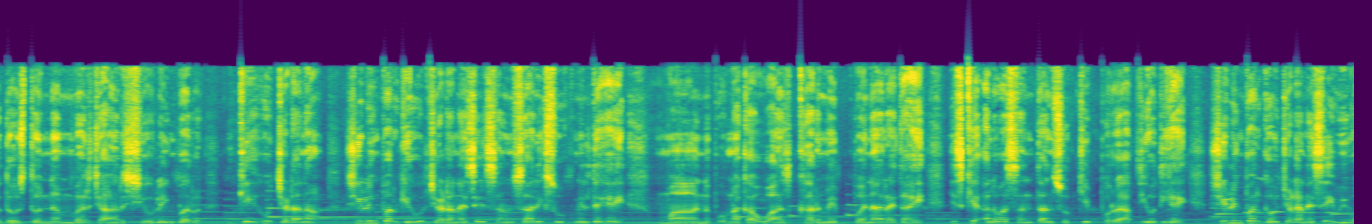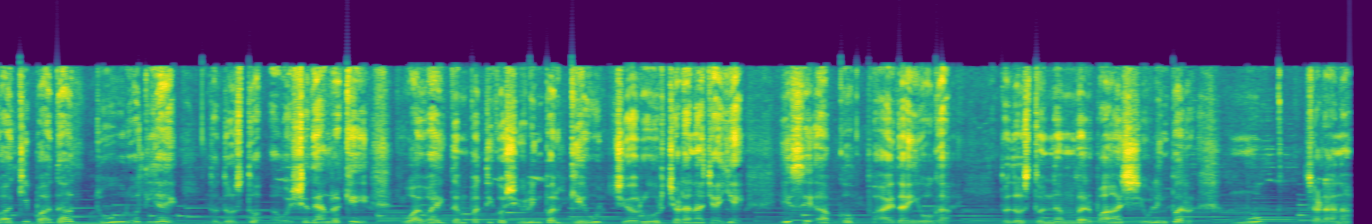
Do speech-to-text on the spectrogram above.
तो दोस्तों, नंबर चार शिवलिंग पर गेहूँ चढ़ाना। शिवलिंग पर गेहूँ चढ़ाने से सांसारिक सुख मिलते हैं। माँ अन्नपूर्णा का वास घर में बना रहता है। इसके अलावा संतान सुख की प्राप्ति होती है। शिवलिंग पर गौ चढ़ाने से विवाह की बाधा दूर होती है। तो दोस्तों, अवश्य ध्यान रखें वैवाहिक दंपति को शिवलिंग पर गेहूँ ज़रूर चढ़ाना चाहिए। इससे आपको फ़ायदा ही होगा। तो दोस्तों, नंबर पाँच शिवलिंग पर मूंग चढ़ाना।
